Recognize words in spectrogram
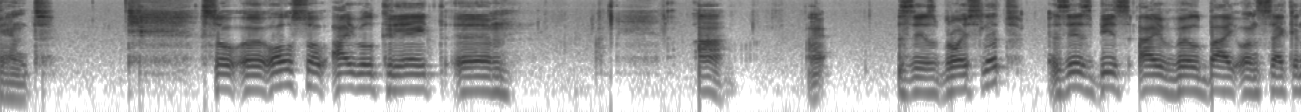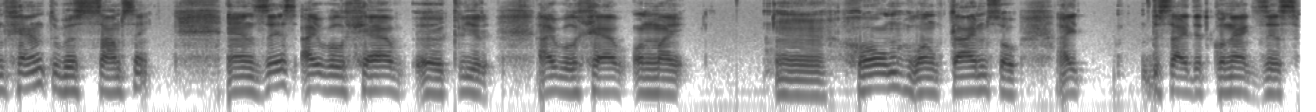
hand. So uh, also I will create um, ah, this bracelet. This piece I will buy on second hand with something. And this I will have uh, clear. I will have on my uh, home long time. So I decided connect this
